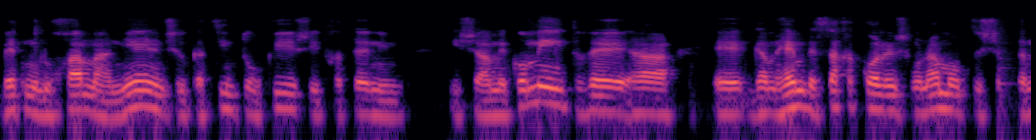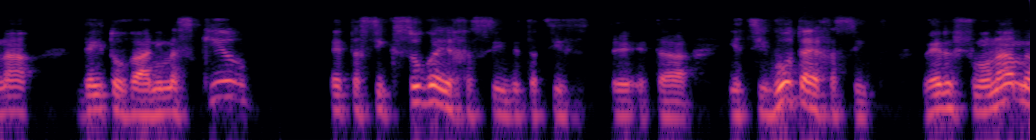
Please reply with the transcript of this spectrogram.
בית מלוכה מעניין של קצין טורקי שהתחתן עם אישה מקומית, וגם הם בסך הכל 1,800 זה שנה די טובה. אני מזכיר את השגשוג היחסי ואת הציז, את היציבות היחסית ב-1800,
